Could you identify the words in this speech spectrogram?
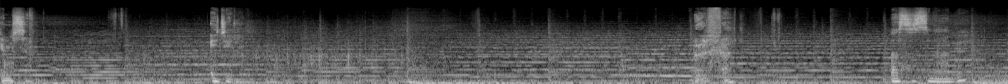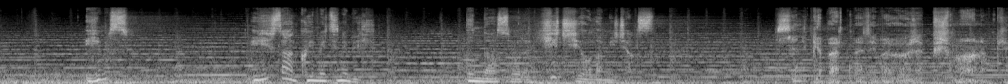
Kimsin? Ecelin. Ülfet? Nasılsın abi? İyi misin? İyiysen kıymetini bil. Bundan sonra hiç iyi olamayacaksın. Seni gebertmediğime öyle pişmanım ki.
